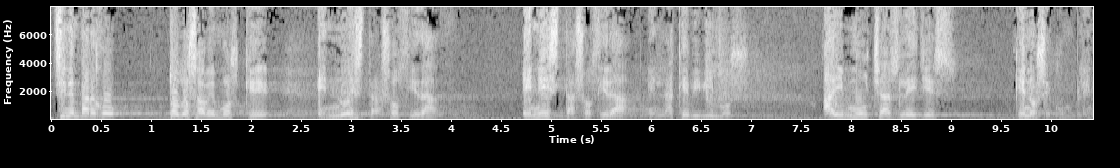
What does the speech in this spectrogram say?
Sin embargo, todos sabemos que en nuestra sociedad, en esta sociedad en la que vivimos, hay muchas leyes que no se cumplen,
